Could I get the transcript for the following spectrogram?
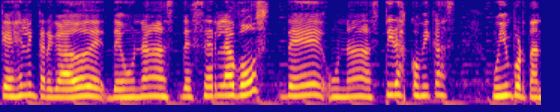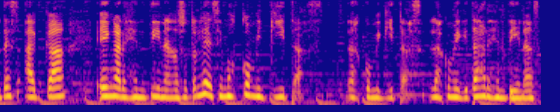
que es el encargado de, de unas, de ser la voz de unas tiras cómicas muy importantes acá en Argentina. Nosotros le decimos comiquitas las comiquitas, las comiquitas argentinas.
